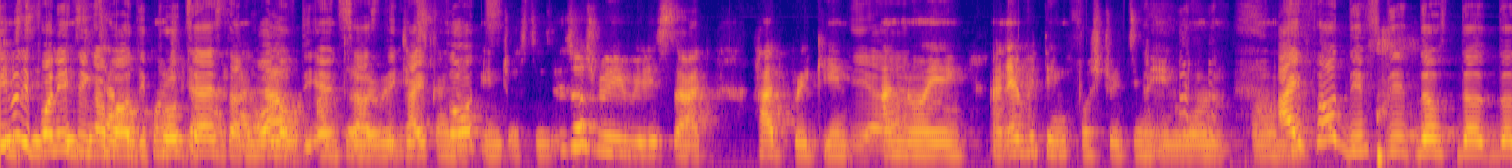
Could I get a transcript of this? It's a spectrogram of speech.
you know the, the funny thing the about the protest and all of the EndSARS thing, I thought injustice. It's just really really sad, heartbreaking, yeah. annoying, and everything frustrating in one. Um, I thought this the the the, the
